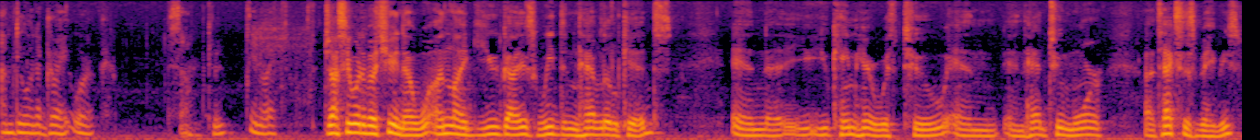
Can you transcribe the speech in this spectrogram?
I'm doing a great work. So, Okay. anyway. Jossie, what about you? Now, unlike you guys, we didn't have little kids, and uh, you, you came here with two and, and had two more uh, Texas babies.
